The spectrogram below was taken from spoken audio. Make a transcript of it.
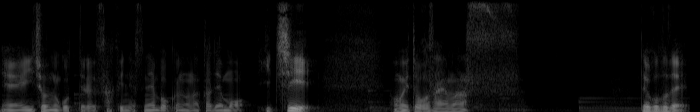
えー、印象に残ってる作品ですね。僕の中でも。1位。おめでとうございます。ということで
